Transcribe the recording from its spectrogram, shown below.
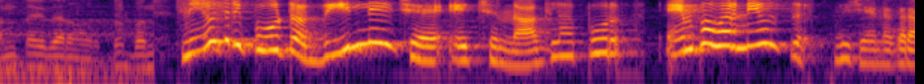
ಅಂತ ಇದ್ದಾರೆ ಹೊರತು. ಬಂದು news report village H Naglapur empower news Vijayanagara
